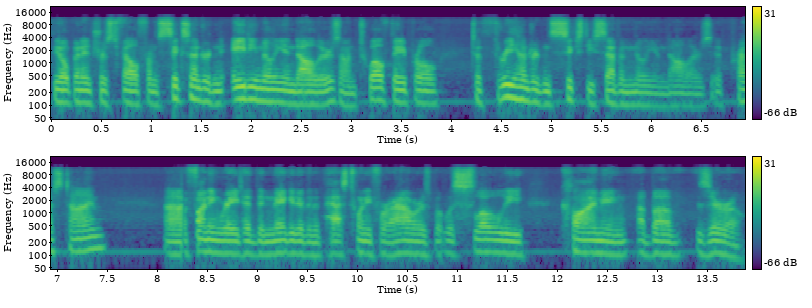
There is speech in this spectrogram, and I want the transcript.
The open interest fell from $680 million on 12th April to $367 million at press time. Uh, funding rate had been negative in the past 24 hours, but was slowly climbing above zero.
